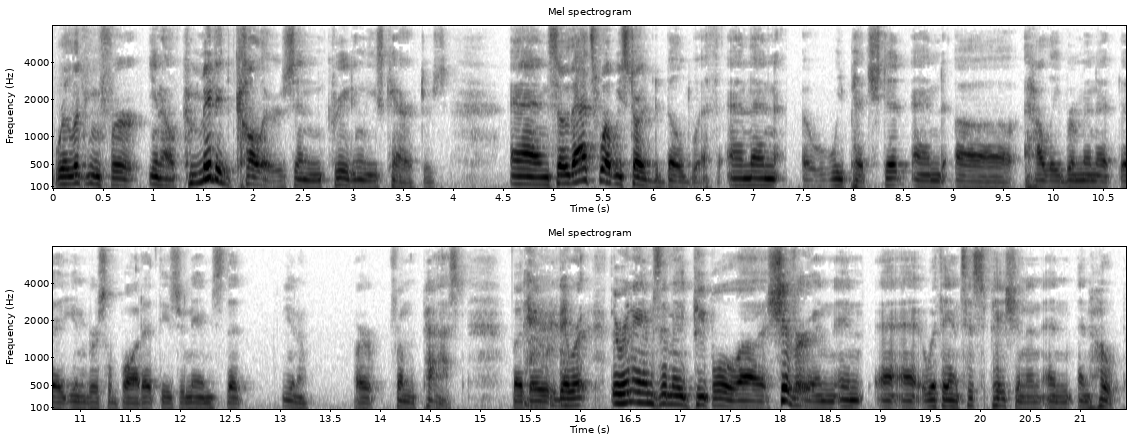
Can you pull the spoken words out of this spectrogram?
We're looking for, you know, committed colors in creating these characters. And so that's what we started to build with. And then uh, we pitched it, and uh, Hal Lieberman at uh, Universal bought it. These are names that, you know, are from the past but they, they were there were names that made people uh, shiver and, and uh, with anticipation and, and, and hope.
